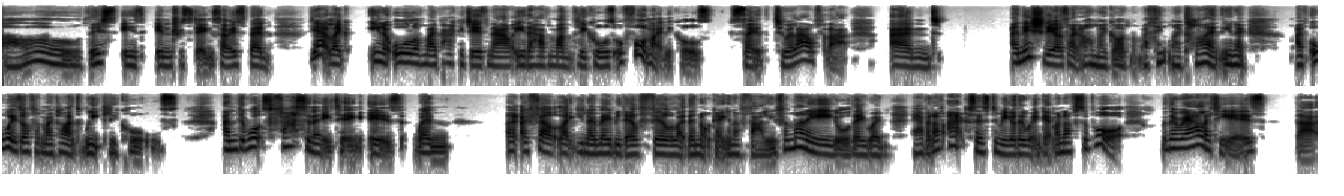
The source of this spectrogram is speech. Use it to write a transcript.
oh, this is interesting. So I spent, yeah, like, you know, all of my packages now either have monthly calls or fortnightly calls. So to allow for that. And initially I was like, oh my God, I think my client, you know, I've always offered my clients weekly calls. And what's fascinating is when I, felt like, you know, maybe they'll feel like they're not getting enough value for money or they won't have enough access to me or they won't get enough support. But the reality is that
